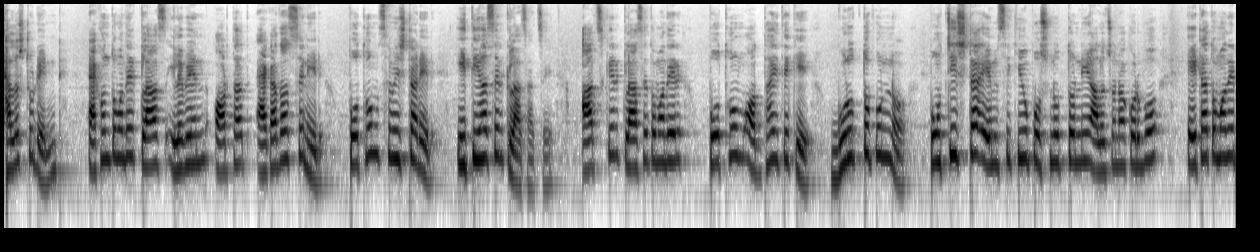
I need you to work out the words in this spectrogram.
হ্যালো স্টুডেন্ট এখন তোমাদের ক্লাস ইলেভেন অর্থাৎ একাদশ শ্রেণির প্রথম সেমিস্টারের ইতিহাসের ক্লাস আছে। আজকের ক্লাসে তোমাদের প্রথম অধ্যায় থেকে গুরুত্বপূর্ণ পঁচিশটা এমসিকিউ প্রশ্ন উত্তর নিয়ে আলোচনা করব। এটা তোমাদের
